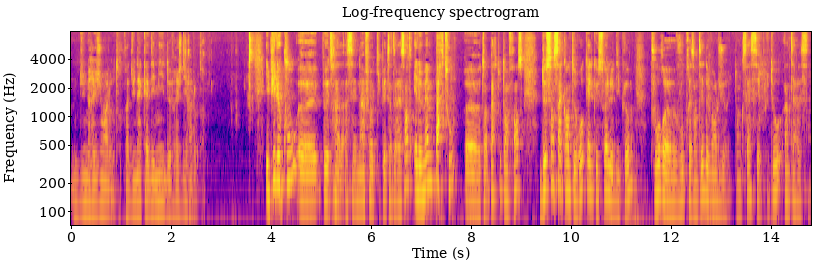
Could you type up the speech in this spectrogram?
d'une région à l'autre, enfin d'une académie, devrais-je dire, à l'autre. Et puis le coût euh, peut être, c'est une info qui peut être intéressante, et le même partout, partout en France, 250 euros, quel que soit le diplôme, pour vous présenter devant le jury. Donc ça, c'est plutôt intéressant.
